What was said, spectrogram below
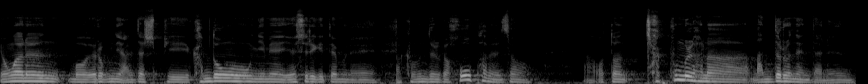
영화는 뭐 여러분이 알다시피 감독님의 예술이기 때문에 그분들과 호흡하면서 어떤 작품을 하나 만들어낸다는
